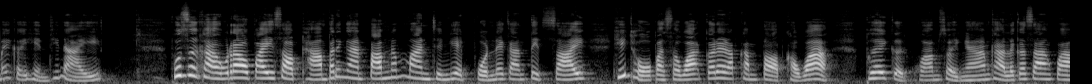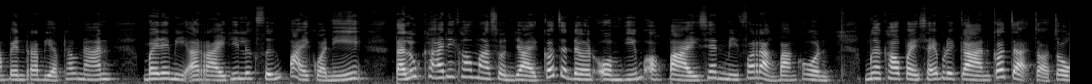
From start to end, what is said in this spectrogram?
ไม่เคยเห็นที่ไหน ผู้สื่อข่าวของเราไปสอบถามพนักงานปั๊มน้ำมันถึงเหตุผลในการติดไซส์ที่โถปัสสาวะก็ได้รับคำตอบค่ะว่า เพื่อให้เกิดความสวยงามค่ะ และก็สร้างความเป็นระเบียบเท่านั้น ไม่ได้มีอะไรที่ลึกซึ้งไปกว่านี้ แต่ลูกค้าที่เข้ามาส่วนใหญ่ก็จะเดินอมยิ้มออกไป เช่นมีฝรั่งบางคน เมื่อเข้าไปใช้บริการก็จะเจาะจง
